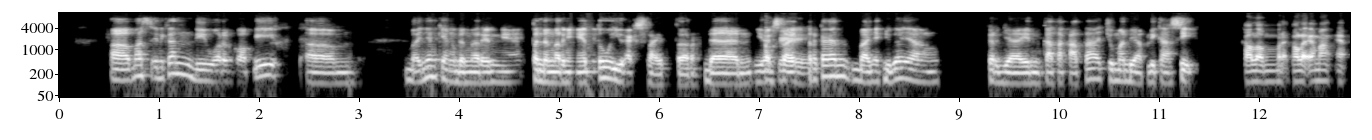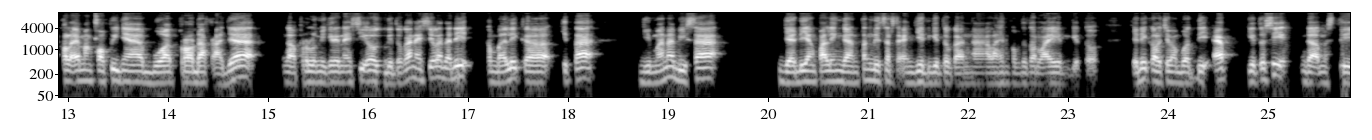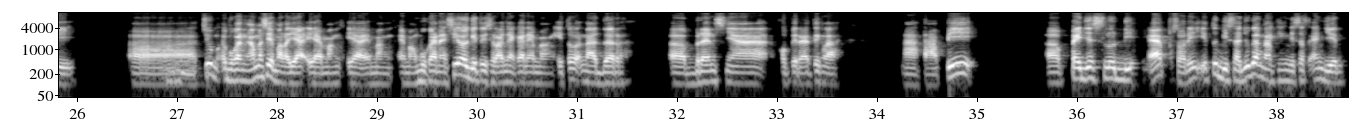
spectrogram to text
Uh, Mas, ini kan di Warren Copy um, banyak yang dengerinnya pendengarnya itu UX writer dan UX okay. writer kan banyak juga yang kerjain kata-kata cuma di aplikasi. Kalau kalau emang kalau emang kopinya buat produk aja nggak perlu mikirin SEO gitu kan. SEO kan tadi kembali ke kita gimana bisa jadi yang paling ganteng di search engine gitu kan ngalahin komputer lain gitu. Jadi kalau cuma buat di app gitu sih nggak mesti Uh, hmm. cuma bukan nggak sih malah ya, ya emang ya emang emang bukan SEO gitu istilahnya kan emang itu another uh, brands-nya copywriting lah. Nah, tapi uh, pages lu di app, sorry, itu bisa juga ranking di search engine.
